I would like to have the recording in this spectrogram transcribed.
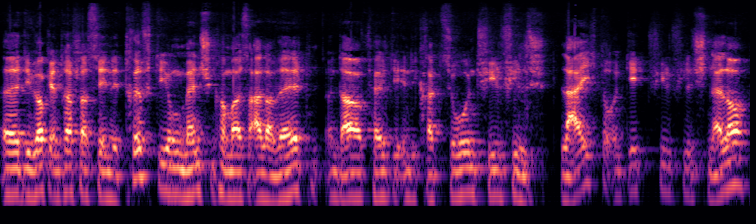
äh, die Work-and-Traveler-Szene trifft. Die jungen Menschen kommen aus aller Welt und da fällt die Integration viel, viel leichter und geht viel, viel schneller,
